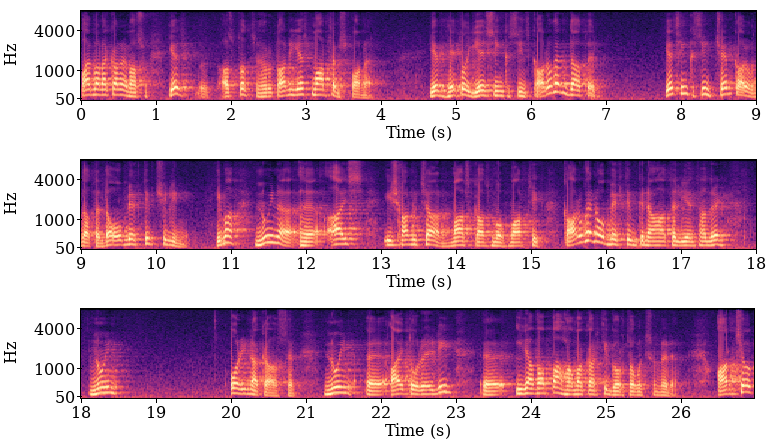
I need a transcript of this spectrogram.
պայմանական եմ ասում, ես աստված հերոտանի ես մարդ եմ սپانել։ Եվ հետո ես ինքս ինձ կարող եմ դատել։ Ես ինքս ինձ չեմ կարող դատել, դա օբյեկտիվ չի լինի։ Հիմա նույնը այս իշխանության մաս կազմող մարդիկ կարող են օբյեկտիվ գնահատել ենթադրենք նույն օրինակը ասեմ նույն այդ օրերին իրավապահ համակարգի գործողությունները արդյոք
